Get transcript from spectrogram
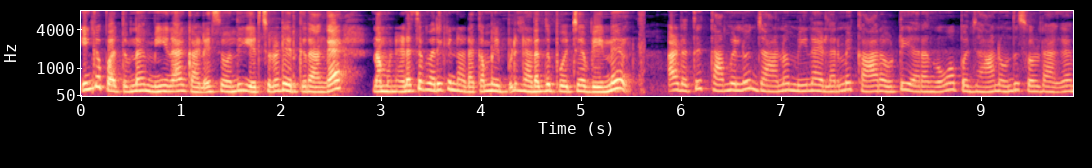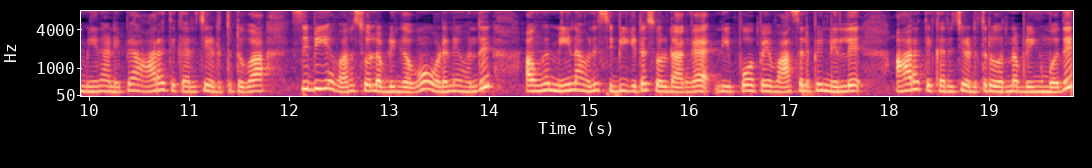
எங்கே பார்த்தோம்னா மீனா கணேஷ் வந்து எரிச்சலோடு இருக்கிறாங்க. நம்ம நினச்ச வரைக்கும் நடக்காமல் இப்படி நடந்து போச்சு அப்படின்னு அடுத்து தமிழும் ஜானும் மீனா எல்லாருமே காரை விட்டு இறங்கவும் அப்போ ஜானு வந்து சொல்கிறாங்க மீனா போய் ஆரத்தி கரைச்சி எடுத்துகிட்டு வா. சிபியை வர சொல் அப்படிங்கவும் உடனே வந்து அவங்க மீனா வந்து சிபி கிட்ட சொல்கிறாங்க நீ போ போய் வாசலில் போய் நெல் ஆரத்தி கரைச்சி எடுத்துகிட்டு வரணும் அப்படிங்கும்போது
